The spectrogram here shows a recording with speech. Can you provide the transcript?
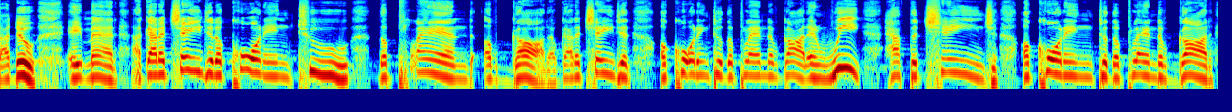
I do. Amen. I got to change it according to the plan of God. I've got to change it according to the plan of God. And we have to change according to the plan of God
